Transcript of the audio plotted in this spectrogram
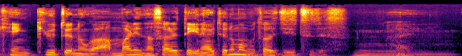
研究というのがあんまりなされていないというのもまた事実です。はい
